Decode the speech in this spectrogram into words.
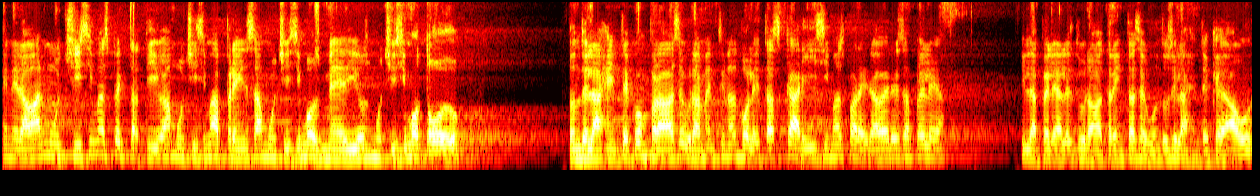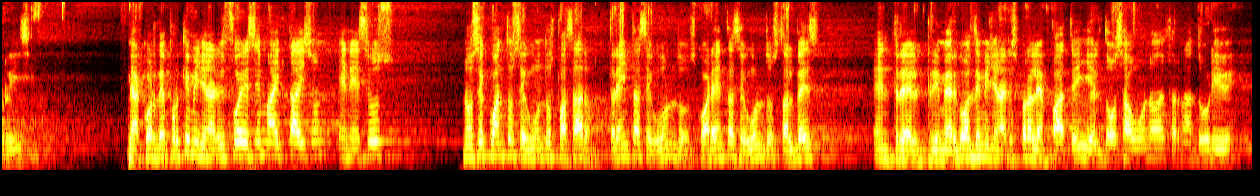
generaban muchísima expectativa, muchísima prensa, muchísimos medios, muchísimo todo, donde la gente compraba seguramente unas boletas carísimas para ir a ver esa pelea y la pelea les duraba 30 segundos y la gente quedaba aburridísima. Me acordé porque Millonarios fue ese Mike Tyson en esos no sé cuántos segundos pasaron, 30 segundos, 40 segundos tal vez, entre el primer gol de Millonarios para el empate y el 2 a 1 de Fernando Uribe.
